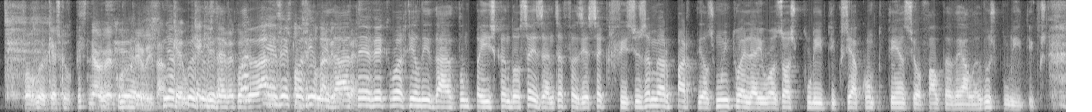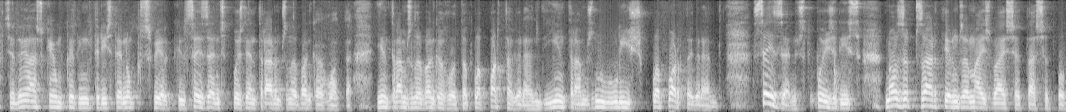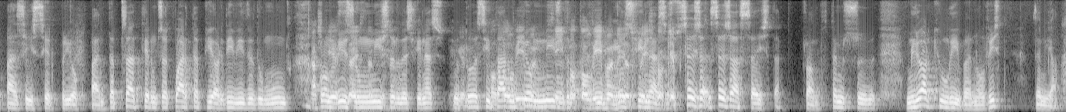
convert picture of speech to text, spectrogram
Queres que eu repita? Tinha a ver com a realidade. O que, que é que isto tem a ver com a realidade? Tem a ver com a realidade, tem a ver com a realidade de um país que andou seis anos a fazer sacrifícios, a maior parte deles muito alheio aos, aos políticos e à competência ou falta dela dos políticos. Eu acho que é um bocadinho triste é não perceber que seis anos depois de entrarmos na bancarrota e entramos na bancarrota pela porta grande e entramos no lixo pela porta grande, seis anos depois disso, nós apesar de termos a mais baixa taxa de poupança e ser preocupante, apesar de termos a quarta pior dívida do mundo, Acho como é diz o Ministro das Finanças, eu estou a citar o teu Ministro Sim, das Finanças, seja, seja a sexta, pronto, temos uh, melhor que o Líbano, ouviste? Daniel.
